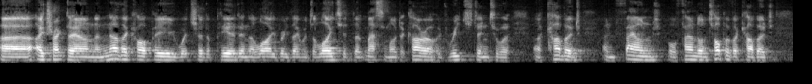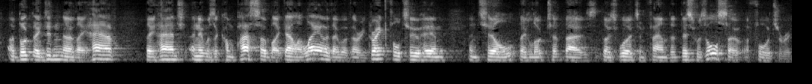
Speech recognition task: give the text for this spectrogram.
Uh, I tracked down another copy which had appeared in a library. They were delighted that Massimo De Caro had reached into a, a, cupboard and found, or found on top of a cupboard, a book they didn't know they have. They had, and it was a Compasso by Galileo. They were very grateful to him until they looked at those, those words and found that this was also a forgery.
